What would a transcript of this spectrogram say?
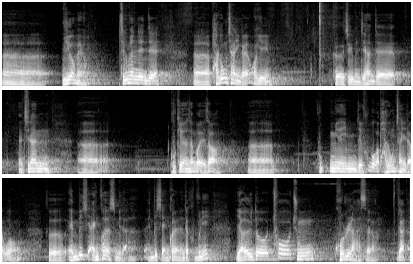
어, 위험해요. 지금 현재 이제 어, 박용찬인가요? 거기 그 지금 이제 현재 지난 어, 국회의원 선거에서 어, 국민의힘 이제 후보가 박용찬이라고 그 MBC 앵커였습니다. MBC 앵커였는데 그분이 여의도 초, 중, 고를 나왔어요. 그러니까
